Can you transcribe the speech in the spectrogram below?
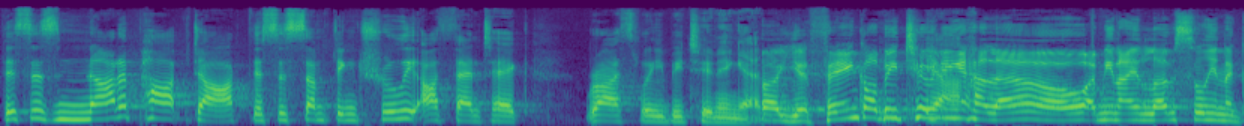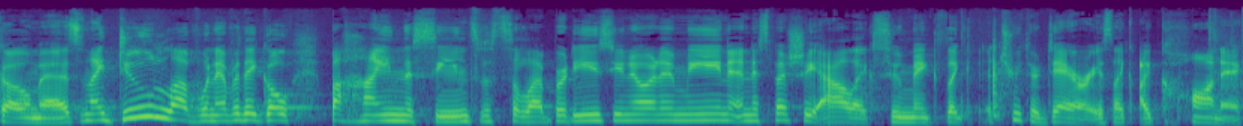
This is not a pop doc, this is something truly authentic. Ross, will you be tuning in? Uh, you think I'll be tuning Yeah. in? Hello. I mean, I love Selena Gomez, and I do love whenever they go behind the scenes with celebrities. You know what I mean? And especially Alex, who makes like Truth or Dare is like iconic.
